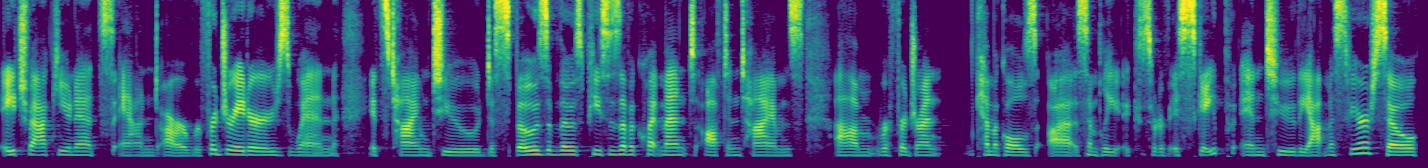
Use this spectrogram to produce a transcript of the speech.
HVAC units and our refrigerators when it's time to dispose of those pieces of equipment. Oftentimes, um, refrigerant chemicals uh, simply sort of escape into the atmosphere. So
